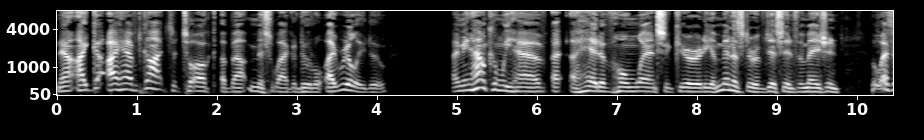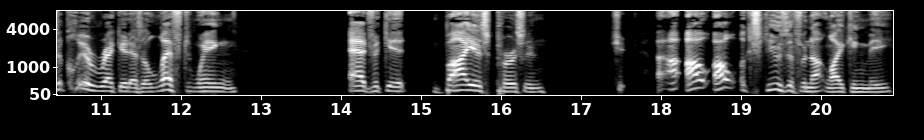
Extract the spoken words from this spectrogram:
Now, I got, I have got to talk about Miss Wackadoodle. I really do. I mean, how can we have a, a, head of Homeland Security, a minister of disinformation, who has a clear record as a left wing advocate, biased person? She, I, will I'll excuse her for not liking me.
